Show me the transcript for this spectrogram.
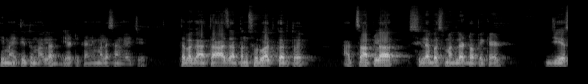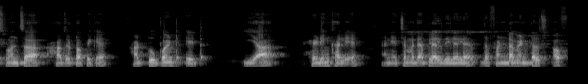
ही माहिती तुम्हाला या ठिकाणी मला सांगायची आहे. तर बघा आता आज आपण सुरुवात करतोय. आजचा आपला सिलेबसमधला टॉपिक आहे. जी एस वनचा हा जो टॉपिक आहे हा टू पॉईंट एट या हेडिंग खाली आहे. आणि याच्यामध्ये आपल्याला दिलेलं आहे the fundamentals of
